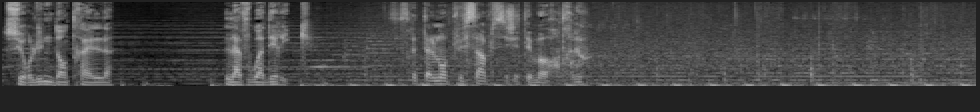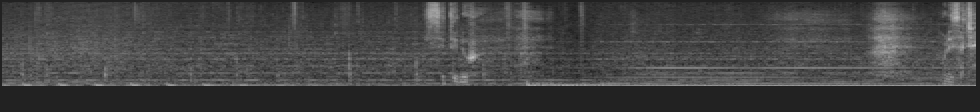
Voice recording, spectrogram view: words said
Sur l'une d'entre elles, la voix d'Eric. Ce serait tellement plus simple si j'étais mort entre nous. C'était nous. On les a tués.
